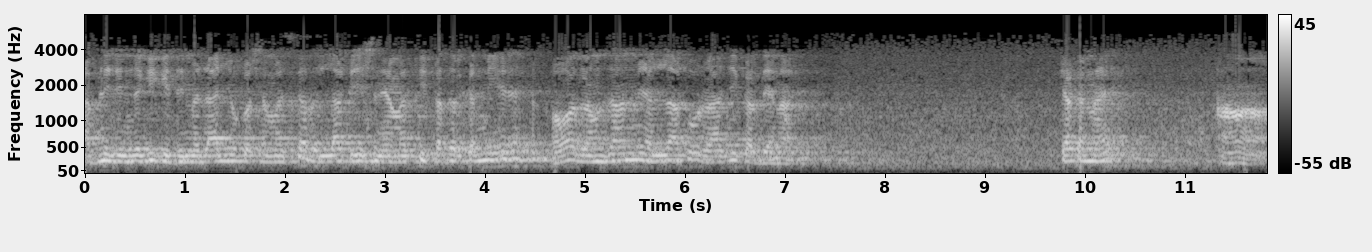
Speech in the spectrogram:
اپنی زندگی کی ذمہ داریوں کو سمجھ کر اللہ کی اس نعمت کی قدر کرنی ہے اور رمضان میں اللہ کو راضی کر دینا ہے۔ کیا کرنا ہے؟ ہاں۔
